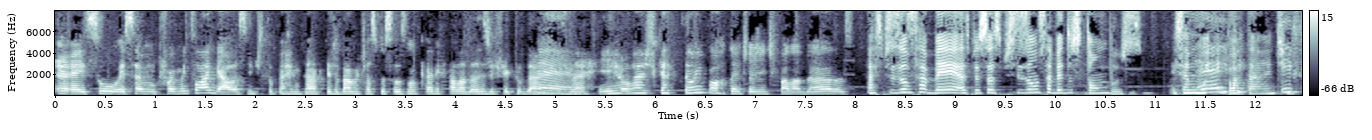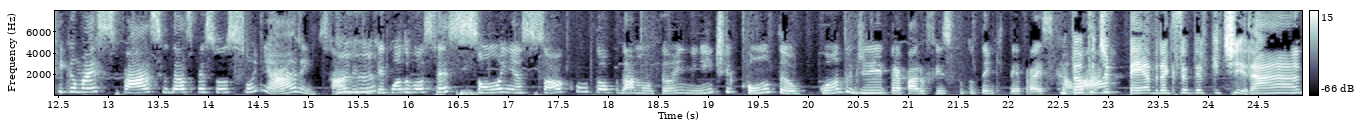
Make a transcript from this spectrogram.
É, isso, isso é, foi muito legal, assim, de tu perguntar, porque geralmente as pessoas não querem falar das dificuldades, é. né? E eu acho que é tão importante a gente falar delas. As precisam saber, as pessoas precisam saber dos tombos. Isso é muito é, importante. E fica, e fica, mais fácil das pessoas sonharem, sabe? Uhum. Porque quando você sonha só com o topo da montanha, ninguém te conta o quanto de preparo físico tu tem que ter para escalar. O tanto de pedra que você teve que tirar.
